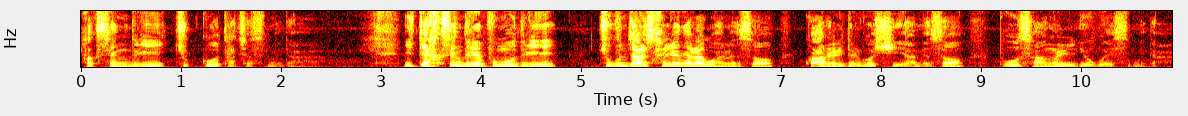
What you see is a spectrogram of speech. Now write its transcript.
학생들이 죽고 다쳤습니다. 이때 학생들의 부모들이 죽은 자를 살려내라고 하면서 관을 들고 시위하면서 보상을 요구했습니다.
